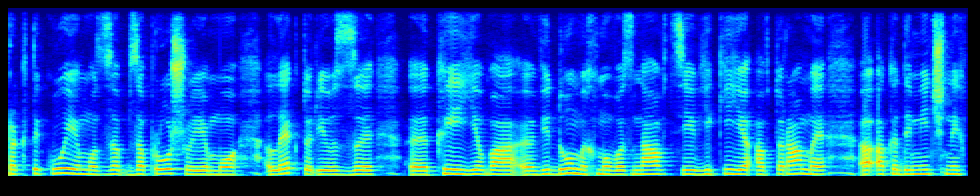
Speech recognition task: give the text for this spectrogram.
практикуємо, запрошуємо лекторів з е, Києва, е, відомих мовознавців, які є авторами академічних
